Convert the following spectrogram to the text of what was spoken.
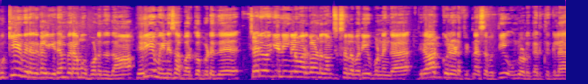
முக்கிய வீரர்கள் இடம்பெறாம போனதுதான் பெரிய மைனஸா பார்க்கப்படுது. சரி ஓகே நீங்களும் மறக்காம கமெண்ட் செக்ஷன்ல பதிவு பண்ணுங்க. விராட் கோலியோட பிட்னஸ் பத்தி உங்களோட கருத்துக்களை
